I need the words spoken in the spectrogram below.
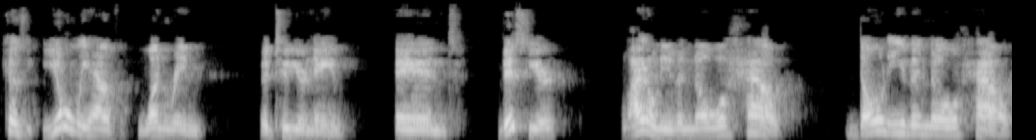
because you only have one ring to your name. And this year, I don't even know how. Don't even know how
